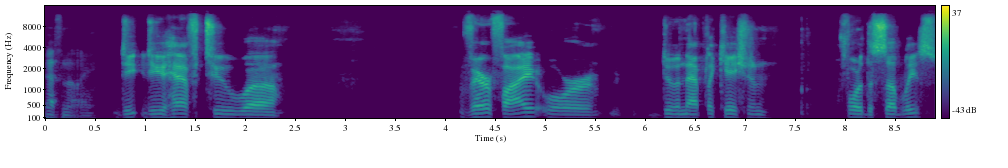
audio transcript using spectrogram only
definitely. Do Do you have to uh, verify or do an application for the sublease?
